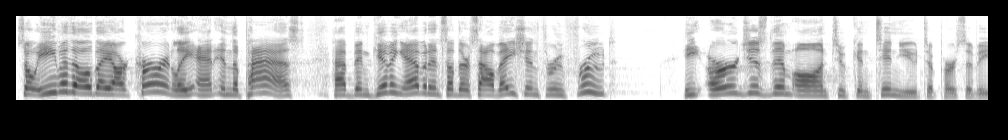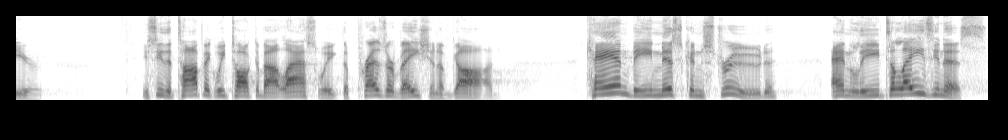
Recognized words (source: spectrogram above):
So, even though they are currently and in the past have been giving evidence of their salvation through fruit, he urges them on to continue to persevere. You see, the topic we talked about last week, the preservation of God, can be misconstrued and lead to laziness.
